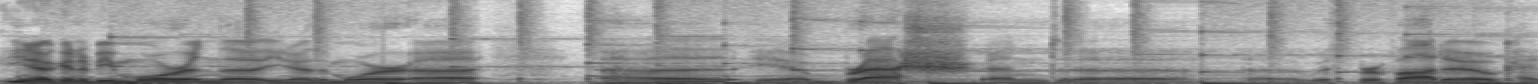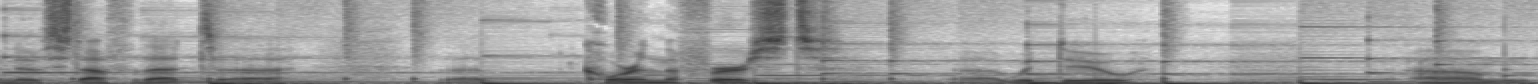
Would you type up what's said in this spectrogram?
you know, going to be more in the, you know, the more uh, uh, you know, brash and uh, uh, with bravado kind of stuff that, uh, that Corin the First would do. Um,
